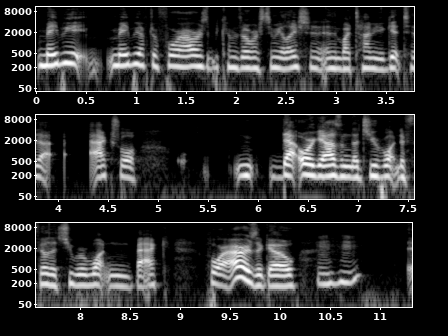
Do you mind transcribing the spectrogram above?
maybe maybe after four hours it becomes overstimulation, and by the time you get to that actual that orgasm that you're wanting to feel that you were wanting back four hours ago, mm-hmm. uh,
